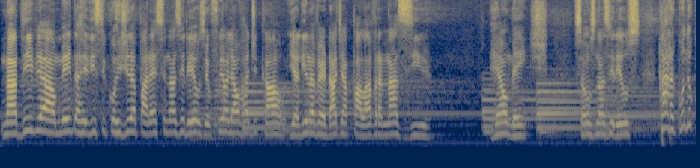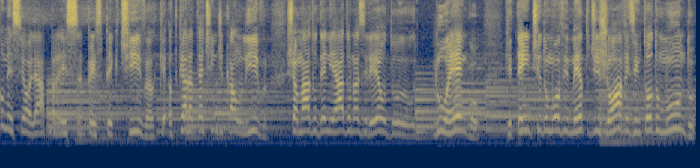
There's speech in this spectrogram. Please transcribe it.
na Bíblia Almeida Revista e Corrigida aparece Nazireus. Eu fui olhar o radical e ali na verdade é a palavra Nazir. Realmente são os nazireus. Cara, quando eu comecei a olhar para essa perspectiva, eu quero até te indicar um livro chamado DNA do Nazireu, do Luengo, que tem tido um movimento de jovens em todo o mundo,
